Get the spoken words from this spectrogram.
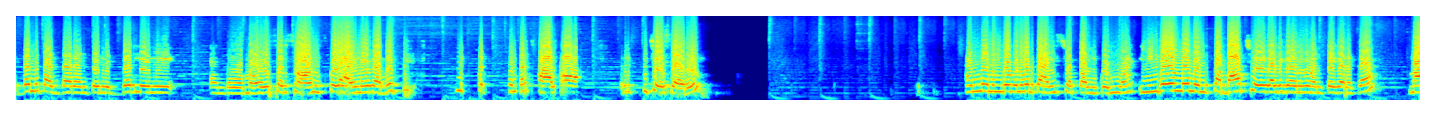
ఇబ్బంది పడ్డారంటే నిద్ర లేని అండ్ మహేశ్వర్ సాంగ్స్ కూడా ఆయనే కాబట్టి చాలా రిస్క్ చేశారు. అండ్ నేను ఇంకొకటి కూడా థ్యాంక్స్ చెప్పాలనుకుంటున్నా. ఈ రోజు నేను ఎంత బాగా చేయగలిగాను అంటే గనక మా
